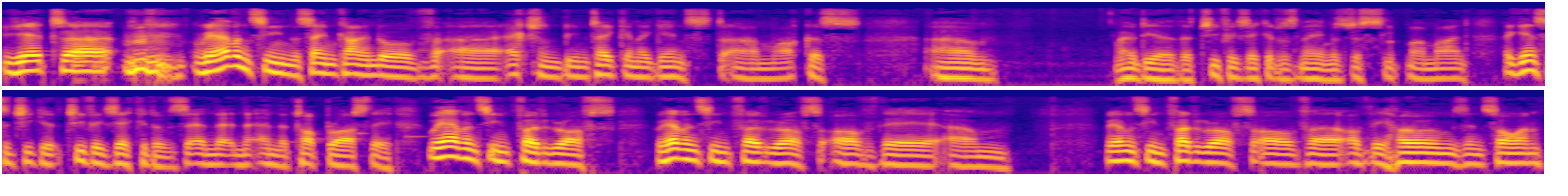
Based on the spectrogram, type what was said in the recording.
yet uh, we haven't seen the same kind of uh, action being taken against uh, Marcus. Um, oh dear, the chief executive's name has just slipped my mind, against the chief, executives and the, and the, and the top brass there. We haven't seen photographs. We haven't seen photographs of their. Um, we haven't seen photographs of uh, of their homes and so on.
